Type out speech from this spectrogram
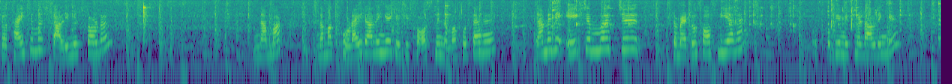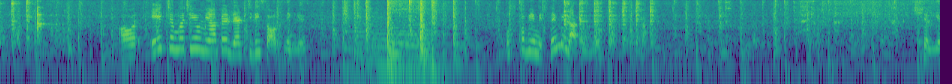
चौथाई चम्मच काली मिर्च पाउडर नमक नमक थोड़ा ही डालेंगे क्योंकि सॉस में नमक होता है। यहाँ मैंने एक चम्मच टोमेटो सॉस लिया है, उसको भी हम इसमें डाल देंगे। और एक चम्मच ही हम यहाँ पे रेड चिली सॉस लेंगे। उसको भी हम इसमें मिला देंगे। चलिए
